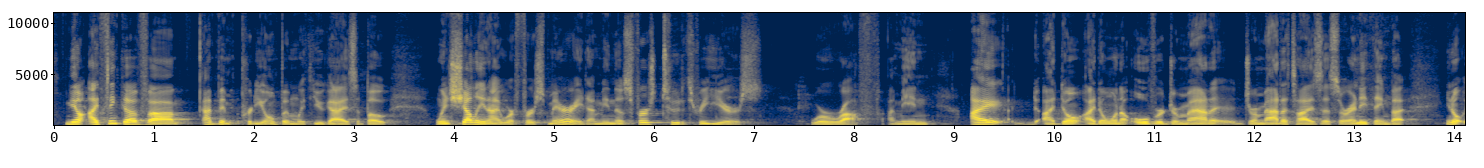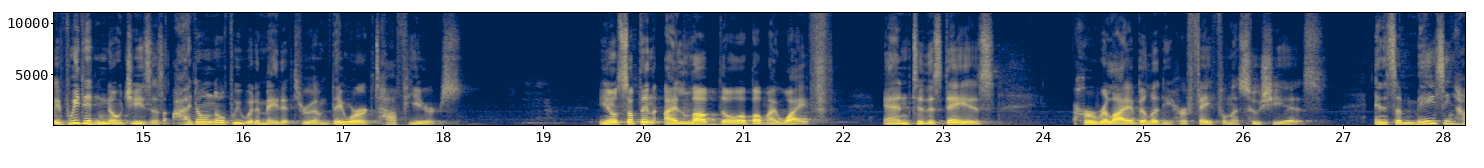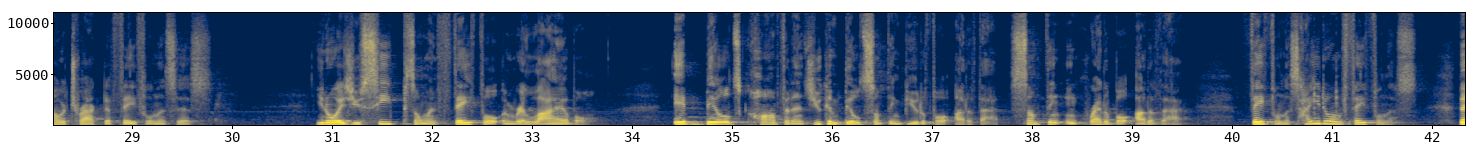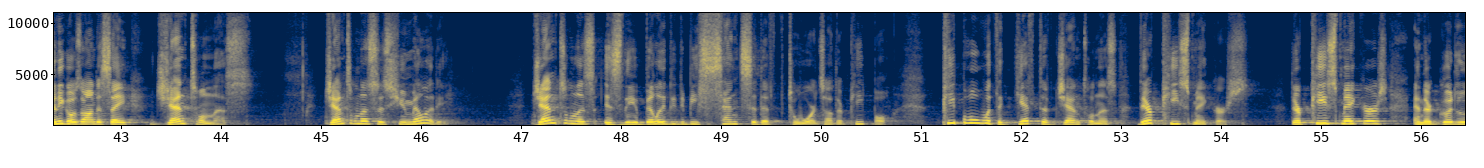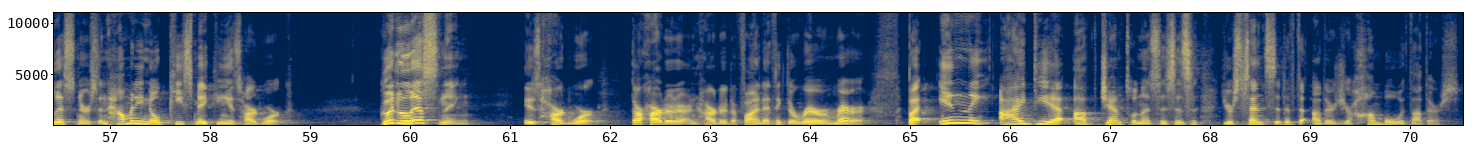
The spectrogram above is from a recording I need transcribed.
You know, I think of, uh, I've been pretty open with you guys about when Shelly and I were first married. I mean, those first two to three years were rough. I mean, I, I don't, I don't want to over dramatize this or anything, but, you know, if we didn't know Jesus, I don't know if we would have made it through them. They were tough years. You know, something I love, though, about my wife, and to this day, is her reliability, her faithfulness, who she is. And it's amazing how attractive faithfulness is. You know, as you see someone faithful and reliable, it builds confidence. You can build something beautiful out of that, something incredible out of that. Faithfulness. How you doing with faithfulness? Then he goes on to say gentleness. Gentleness is humility. Gentleness is the ability to be sensitive towards other people. People with the gift of gentleness, they're peacemakers. They're peacemakers and they're good listeners. And how many know peacemaking is hard work? Good listening is hard work. They're harder and harder to find. I think they're rarer and rarer. But in the idea of gentleness is, is you're sensitive to others, you're humble with others.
